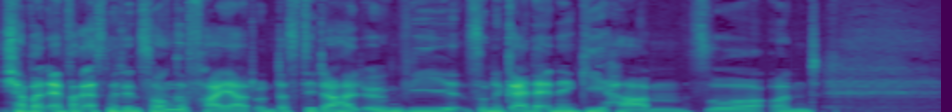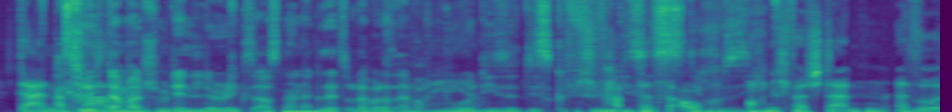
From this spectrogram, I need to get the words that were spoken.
ich habe halt einfach erstmal den Song gefeiert und dass die da halt irgendwie so eine geile Energie haben. So, und dann Hast du dich kam, damals schon mit den Lyrics auseinandergesetzt oder war das einfach nur Ja. diese, dieses ich Gefühl, habe dieses, das auch, auch nicht verstanden. Also Ja.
